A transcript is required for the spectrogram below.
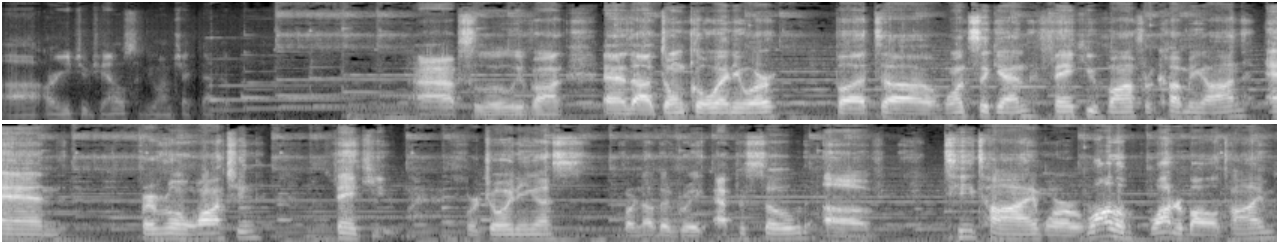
uh, our YouTube channel, so if you want to check that out. Absolutely, Von. And uh, don't go anywhere. But uh, once again, thank you, Von, for coming on. And for everyone watching, thank you for joining us for another great episode of Tea Time or Water, water Bottle Time.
